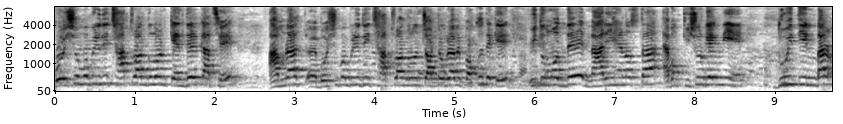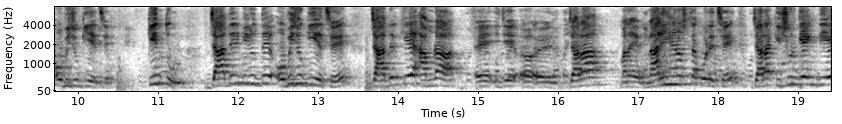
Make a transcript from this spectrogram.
বৈষম্য বিরোধী ছাত্র আন্দোলন কেন্দ্রের কাছে আমরা বৈষম্য বিরোধী ছাত্র আন্দোলন চট্টগ্রামের পক্ষ থেকে ইতিমধ্যে নারী হেনস্থা এবং কিশোর গ্যাং নিয়ে দুই তিনবার অভিযোগ গিয়েছে কিন্তু যাদের বিরুদ্ধে অভিযোগ গিয়েছে, যাদেরকে আমরা এই যে যারা মানে নারী হেনস্থা করেছে, যারা কিশোর গ্যাং দিয়ে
